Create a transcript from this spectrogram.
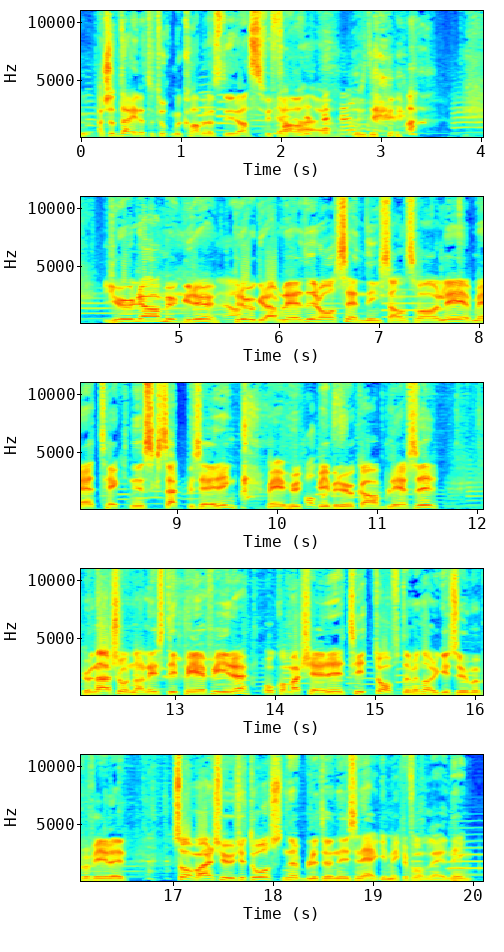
Det er så deilig at du tok med kamerastyret, ass. Fy faen. Julia Muggerud, programleder og sendingsansvarlig med teknisk sertifisering med hyppig bruk av blazer. Hun er journalist i P4 og konverserer titt og ofte med Norges humorprofiler. Sommeren 2022 snublet hun i sin egen mikrofonledning.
